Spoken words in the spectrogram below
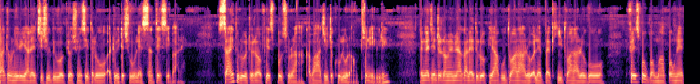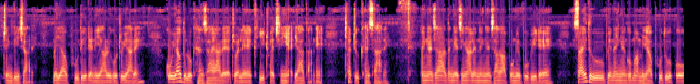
ကာတွန်လေးတွေကလည်းကြည့်ရှုသူကိုပျော်ရွှင်စေသလိုအတွေ့အကြုံကိုလည်းစမ်းသစ်စေပါတယ်။စိုင်းသူတို့အတွက်တော့ Facebook ဆိုတာကဘာကြီးတစ်ခုလိုတောင်ဖြစ်နေပြီလေ။တကယ်ချင်းတော်တော်များများကလည်းသူတို့ဖျားဖူးသွားတာတို့အလဲဘက်ခီးသွားတာတို့ကို Facebook ပေါ်မှာပုံနဲ့တင်ပေးကြတယ်။မရောက်ဘူးသေးတဲ့နေရာတွေကိုတွေ့ရတယ်။ကိုရောက်တယ်လို့ခံစားရတဲ့အတွက်လည်းခီးထွက်ခြင်းရဲ့အရသာနဲ့ထပ်တူခံစားရတယ်။နိုင်ငံခြားကတကယ်ချင်းကလည်းနိုင်ငံခြားကပုံတွေပို့ပေးတယ်။စိုင်းသူဘယ်နိုင်ငံကိုမှမရောက်ဘူးသူကို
